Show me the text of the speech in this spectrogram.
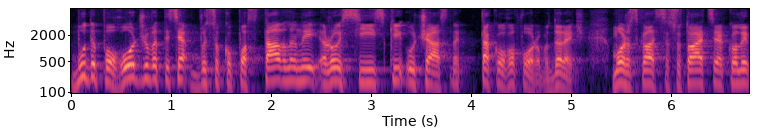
буде погоджуватися високопоставлений російський учасник такого форуму. До речі, може скластися ситуація, коли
